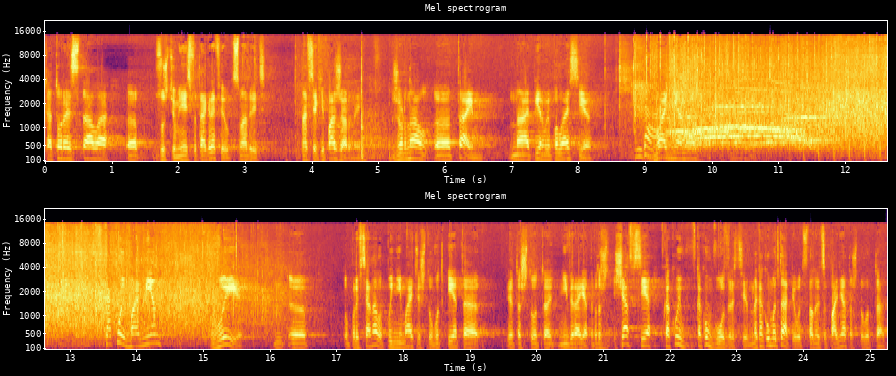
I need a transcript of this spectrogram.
которая стала... э, слушайте, у меня есть фотография, вы посмотрите, на всякий пожарный. Журнал э, «Тайм» на первой полосе. Да. Два дня назад. В какой момент вы, э, профессионалы, понимаете, что вот это, это что-то невероятное? Потому что сейчас все в, какой, в каком возрасте, на каком этапе вот становится понятно, что вот так?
